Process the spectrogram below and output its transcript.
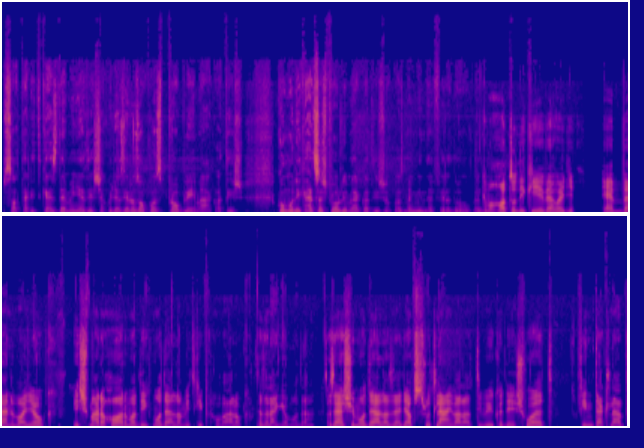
szatellit kezdeményezések, hogy azért az okoz problémákat is, kommunikációs problémákat is okoz, meg mindenféle dolgokat. Nekem a hatodik éve, hogy ebben vagyok, és már a harmadik modell, amit kipróbálok. Ez a legjobb modell. Az első modell az egy abszolút lányvállalati működés volt, Fintech Lab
